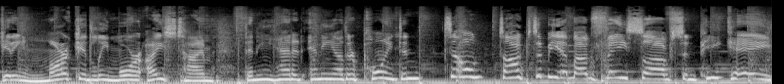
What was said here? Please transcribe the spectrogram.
getting markedly more ice time than he had at any other point. And don't talk to me about face-offs and PK.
